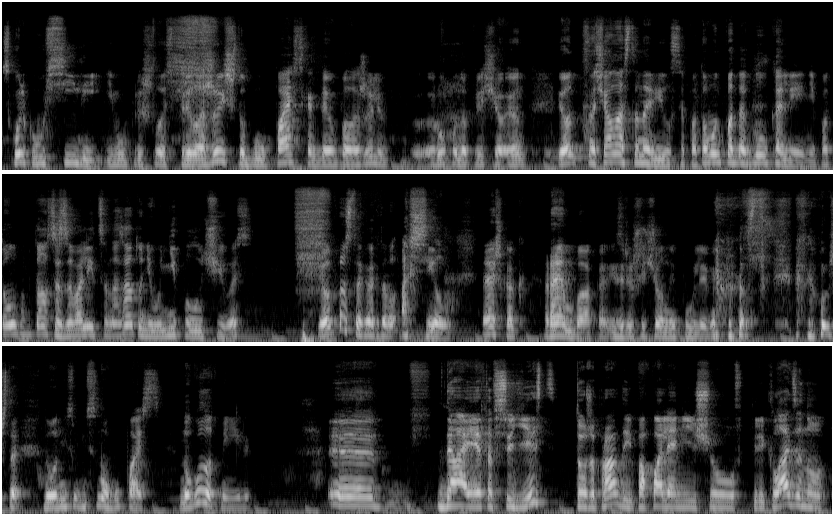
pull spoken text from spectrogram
Сколько усилий ему пришлось приложить, чтобы упасть, когда ему положили руку на плечо. И он, и он сначала остановился, потом он подогнул колени, потом он попытался завалиться назад, у него не получилось. И он просто как-то осел, знаешь, как Рэмбо, изрешеченный пулями. Потому что ну, он не, не смог упасть. Но гол отменили. Э, Да, и это все есть, тоже правда, и попали они еще в перекладину,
